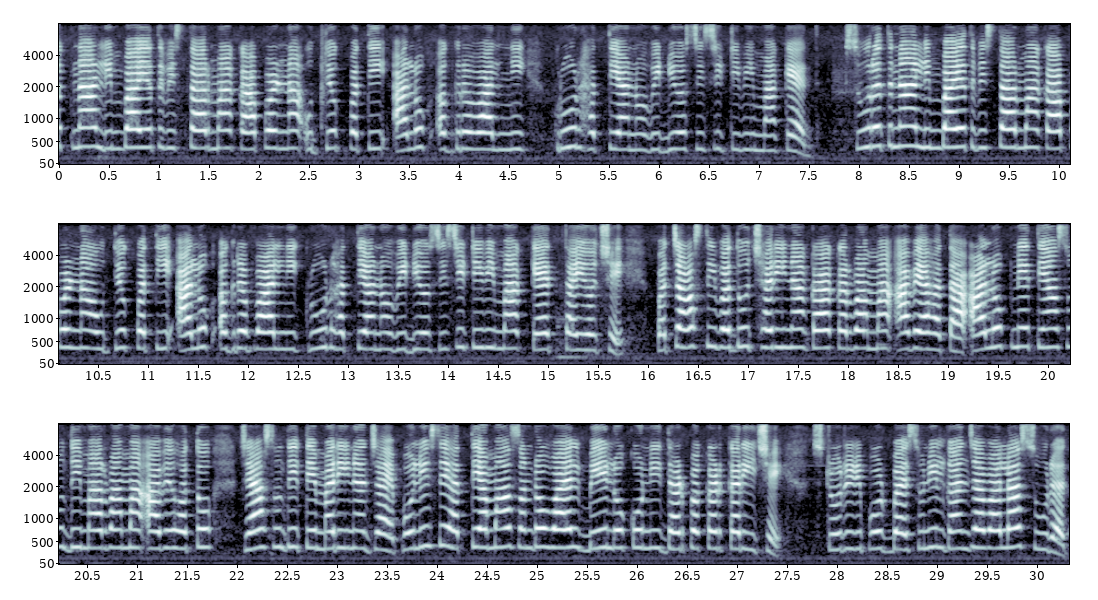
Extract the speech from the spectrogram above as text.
સુરતના લિંબાયત વિસ્તારમાં કાપડના ઉદ્યોગપતિ આલોક અગ્રવાલની ક્રૂર હત્યાનો વીડિયો સીસીટીવીમાં કેદ. સુરતના લિંબાયત વિસ્તારમાં કાપડના ઉદ્યોગપતિ આલોક અગ્રવાલની ક્રૂર હત્યાનો વીડિયો સીસીટીવીમાં કેદ થયો છે. પચાસથી વધુ છરીના ઘા કરવામાં આવ્યા હતા. આલોકને ત્યાં સુધી મારવામાં આવ્યો હતો. જ્યાં સુધી તે મરી ન જાય, પોલીસે હત્યામાં સંડોવાયેલ બે લોકોની ધરપકડ કરી છે. Story report by Sunil Ganjawala Surat.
